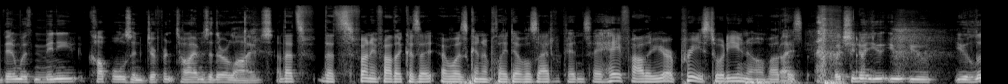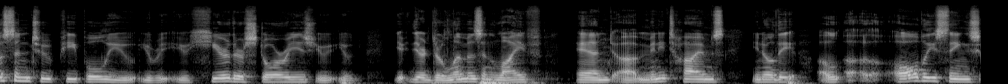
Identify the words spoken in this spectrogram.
been with many couples in different times of their lives. That's that's funny, Father, because I, I, was going to play devil's advocate and say, "Hey, Father, you're a priest. What do you know about right. this?" but you know, you, you you you listen to people, you you you hear their stories, you you, you their dilemmas in life, and uh, many times, you know, the uh, all these things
